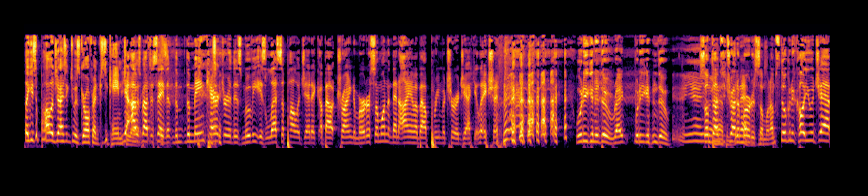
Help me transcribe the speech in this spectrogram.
Like he's apologizing to his girlfriend because he came. Yeah, too I was about to say that the the main character of this movie is less apologetic about trying to murder someone than I am about premature ejaculation. what are you gonna do, right? What are you gonna do? Yeah, Sometimes you try to murder someone. I'm still gonna call you a Jap.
